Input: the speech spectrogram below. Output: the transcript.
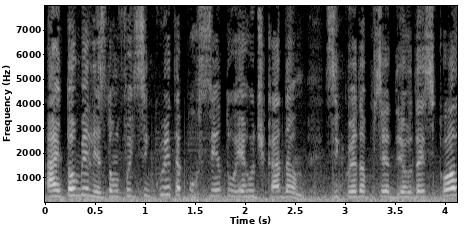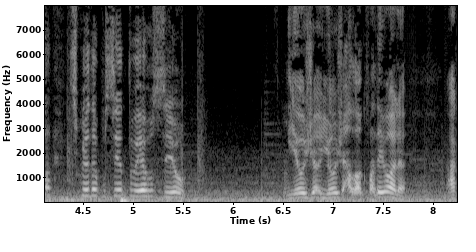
Ah, então beleza, então foi 50% o erro de cada um. 50% erro da escola, 50% erro seu. E eu já, eu já logo falei, olha, a,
